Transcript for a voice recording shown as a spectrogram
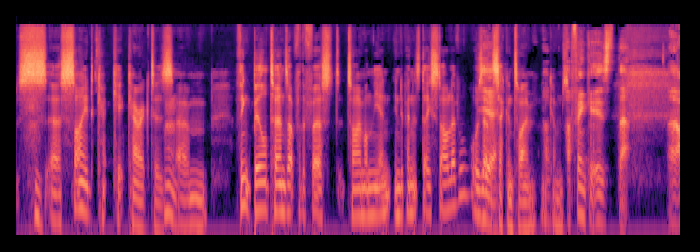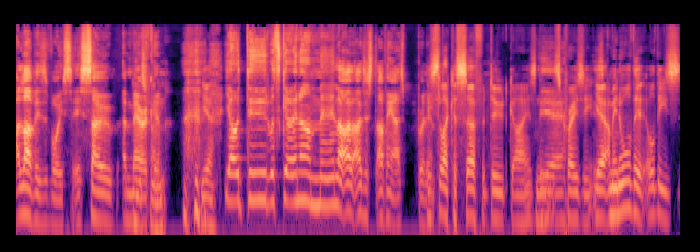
s- uh, sidekick characters. Hmm. Um, I think Bill turns up for the first time on the Independence Day star level, or is that Yeah. the second time he I, comes? I think it is that. Uh, I love his voice. It's so American. Yeah. Yo, dude, what's going on, man? Like, I, I just, I think that's brilliant. He's like a surfer dude guy, isn't he? It's Yeah. crazy. Yeah, I mean, all the all these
